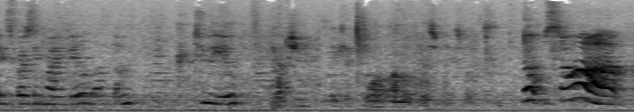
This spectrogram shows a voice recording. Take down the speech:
expressing how I feel about them to you. Gotcha. Okay, well, I'm gonna play some Xbox. No, stop.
